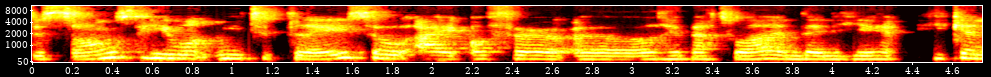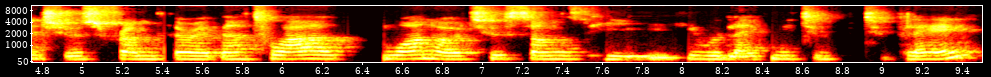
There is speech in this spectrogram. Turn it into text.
the songs he want me to play. So I offer a repertoire and then he, he can choose from the repertoire one or two songs he, he would like me to, to play.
